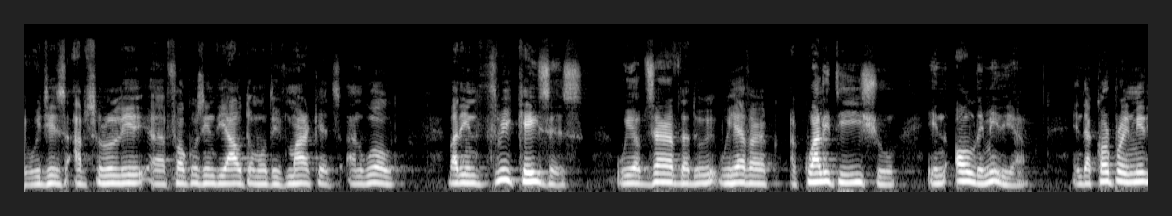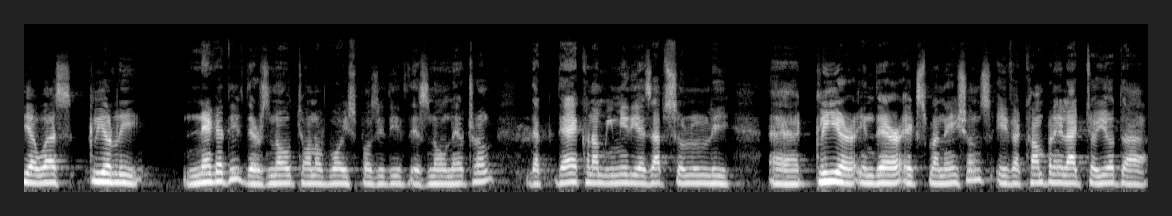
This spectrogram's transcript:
which is absolutely uh, focused in the automotive markets and world. But in three cases, we observe that we have a, a quality issue in all the media. In the corporate media was clearly negative. There's no tone of voice positive. There's no neutral. The, the economic media is absolutely uh, clear in their explanations. If a company like Toyota,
